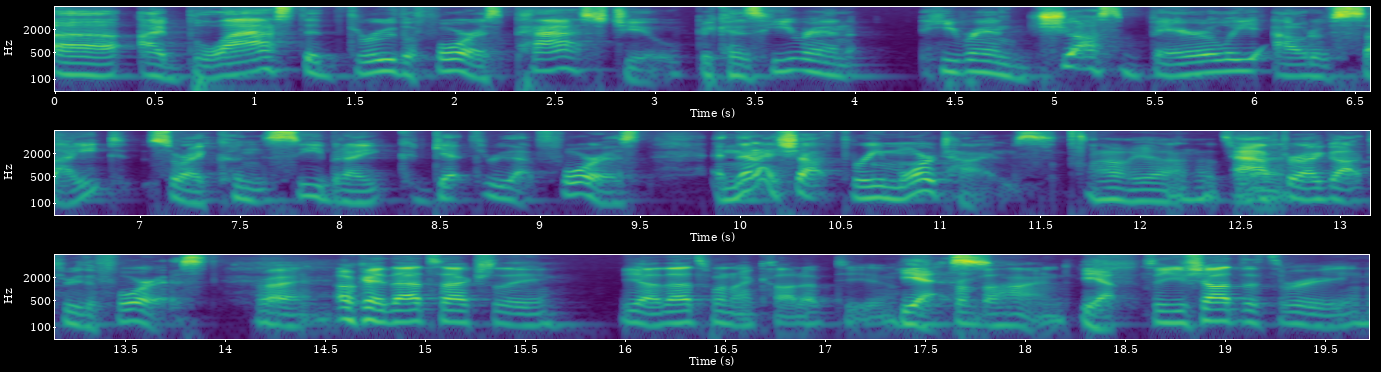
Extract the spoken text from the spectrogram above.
uh, I blasted through the forest past you because he ran he ran just barely out of sight so I couldn't see but I could get through that forest and then I shot three more times Oh, yeah. That's right. after I got through the forest. Right. Okay. That's actually, yeah, that's when I caught up to you. Yes. From behind. Yeah. So you shot the 3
